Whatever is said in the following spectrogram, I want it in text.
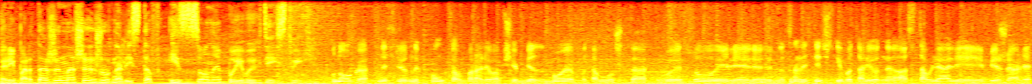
Репортажи наших журналистов из зоны боевых действий. Много населенных пунктов брали вообще без боя, потому что ВСУ или националистические батальоны оставляли и бежали.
